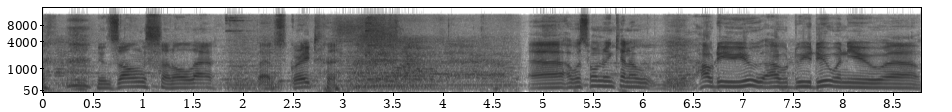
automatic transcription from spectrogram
new songs, and all that. That's great. Uh, I was wondering, kind of, how do you how do you do when you uh,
